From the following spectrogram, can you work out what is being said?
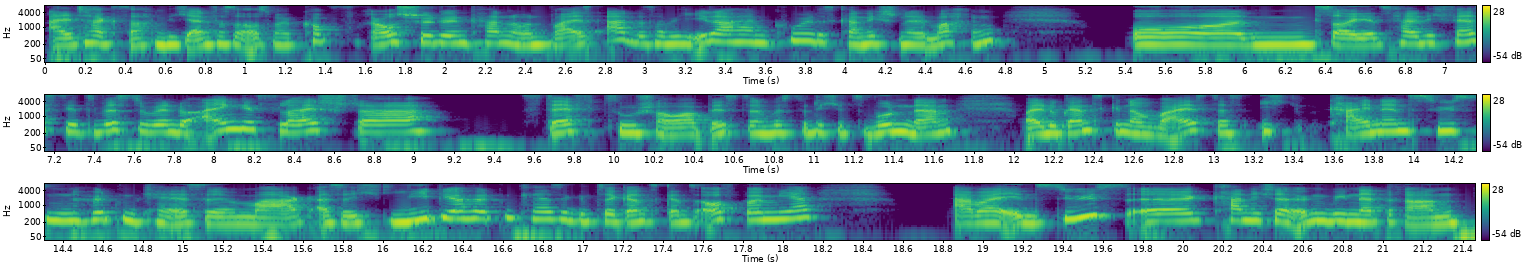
Alltagssachen, die ich einfach so aus meinem Kopf rausschütteln kann und weiß, ah, das habe ich eh daheim, cool, das kann ich schnell machen. Und so, jetzt halte ich fest, jetzt wirst du, wenn du eingefleischter Steph-Zuschauer bist, dann wirst du dich jetzt wundern, weil du ganz genau weißt, dass ich keinen süßen Hüttenkäse mag. Also ich liebe ja Hüttenkäse, gibt's ja ganz, ganz oft bei mir. Aber in süß äh, kann ich da irgendwie nicht ran.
